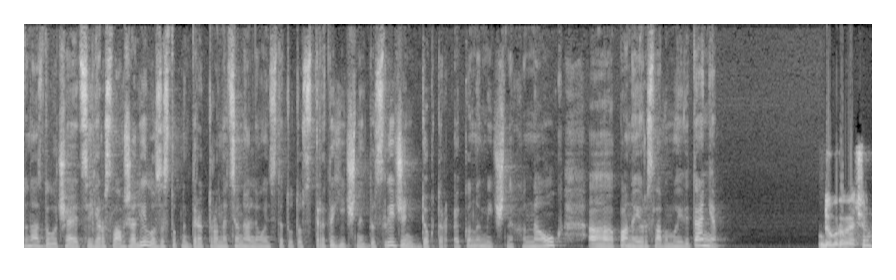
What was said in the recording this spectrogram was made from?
До нас долучається Ярослав Жаліло, заступник директора Національного інституту стратегічних досліджень, доктор економічних наук. Пане Ярославе, мої вітання. Добрий вечір.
